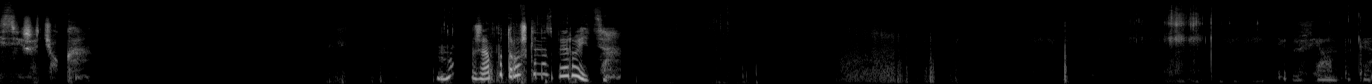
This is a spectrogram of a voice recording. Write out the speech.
який свіжачок. Ну, вже потрошки назбирується. Як же ж я вам таке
